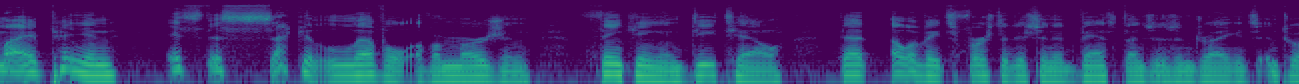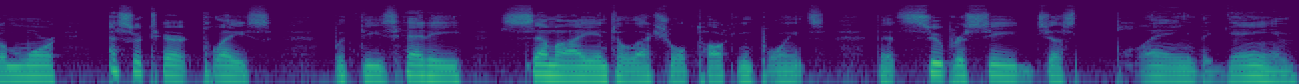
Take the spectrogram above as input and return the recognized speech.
my opinion, it's this second level of immersion, thinking, and detail that elevates first edition Advanced Dungeons and Dragons into a more esoteric place with these heady, semi intellectual talking points that supersede just playing the game.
